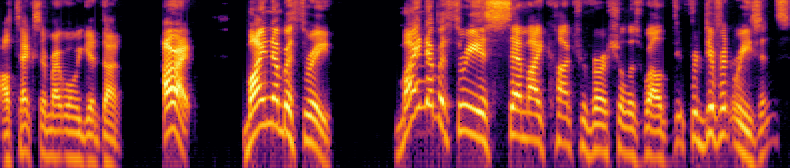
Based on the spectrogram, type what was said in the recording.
I'll text him right when we get done. All right. My number three. My number three is semi controversial as well for different reasons.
